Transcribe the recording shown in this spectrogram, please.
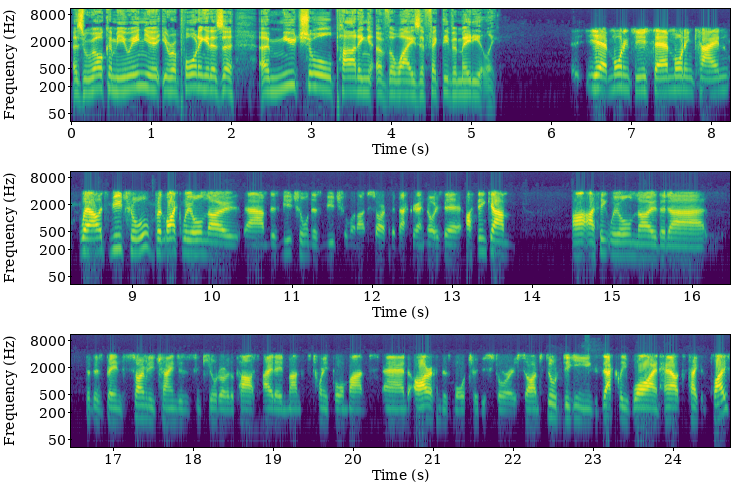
as we welcome you in, you're, you're reporting it as a, a mutual parting of the ways, effective immediately. Yeah, morning to you, Sam. Morning, Kane. Well, it's mutual, but like we all know, um, there's mutual and there's mutual. And I'm sorry for the background noise there. I think um, I think we all know that uh, that there's been so many changes in St Kilda over the past 18 months, 24 months, and I reckon there's more to this story. So I'm still digging exactly why and how it's taken place.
